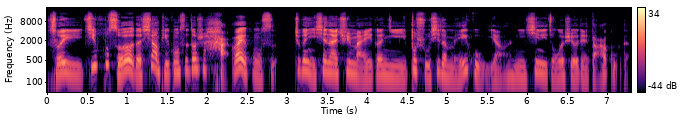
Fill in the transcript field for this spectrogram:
所以几乎所有的橡皮公司都是海外公司，就跟你现在去买一个你不熟悉的美股一样，你心里总归是有点打鼓的。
